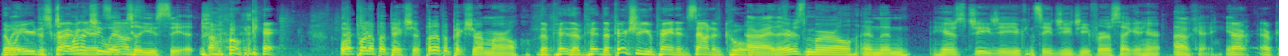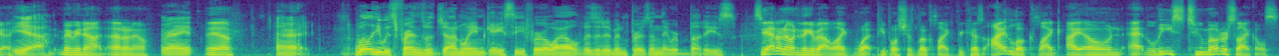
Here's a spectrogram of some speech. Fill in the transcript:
The way you're describing it. Why don't it, you it wait sounds- till you see it? okay. or put up a picture. Put up a picture of Merle. The, the the picture you painted sounded cool. All right, there's Merle, and then here's GG. You can see GG for a second here. Okay, yeah, Uh, okay. Yeah. Maybe not. I don't know. right. Yeah. All right. Well, he was friends with John Wayne Gacy for a while. Visited him in prison. They were buddies. See, I don't know anything about like what people should look like because I look like I own at least two motorcycles.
